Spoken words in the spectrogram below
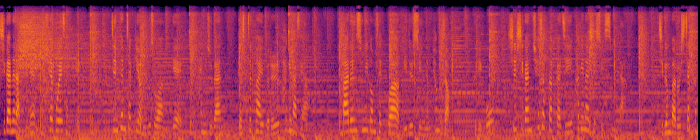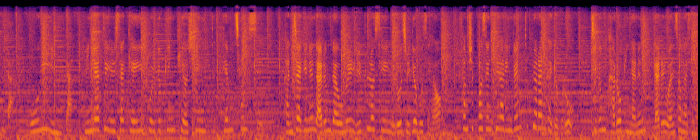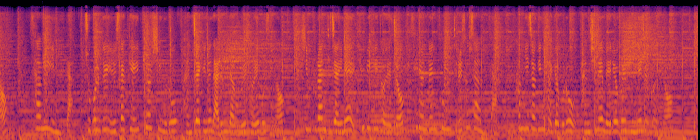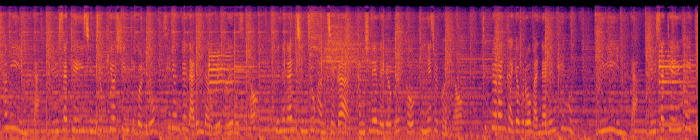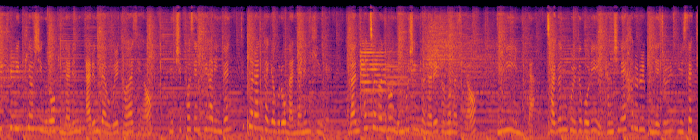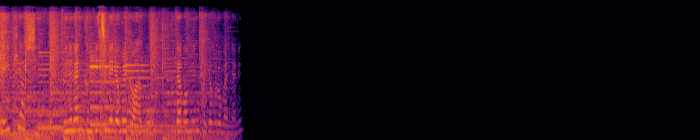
시간을 아끼는 최고의 선택. 찐템 찾기 연구소와 함께 한 주간 베스트 5를 확인하세요. 빠른 순위 검색과 믿을 수 있는 평점, 그리고 실시간 최저가까지 확인하실 수 있습니다. 지금 바로 시작합니다. 5위입니다. 미니아트 14K 골드핀 피어싱 득템 찬스. 반짝이는 아름다움을 1 플러스 1로 즐겨보세요. 30% 할인된 특별한 가격으로 지금 바로 빛나는 나를 완성하세요. 4위입니다. 주골드 14K 피어싱으로 반짝이는 아름다움을 더해보세요. 심플한 디자인에 큐빅이 더해져 세련된 포인트를 선사합니다. 합리적인 가격으로 당신의 매력을 빛내줄 거예요. 3위입니다. 14K 진주 피어싱 귀걸이로 세련된 아름다움을 더해보세요. 은은한 진주 광채가 당신의 매력을 더욱 빛내줄 거예요. 특별한 가격으로 만나는 행운. 2위입니다. 14K 화이트 큐빅 피어싱으로 빛나는 아름다움을 더하세요. 60% 할인된 특별한 가격으로 만나는 기회. 18,000원으로 눈부신 변화를 경험하세요. 2위입니다. 작은 골드볼이 당신의 하루를 빛내줄 14K 피어싱. 은은한 금빛이 매력을 더하고 부담 없는 가격으로 만나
